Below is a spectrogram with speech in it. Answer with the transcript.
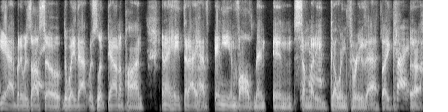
Yeah, but it was also the way that was looked down upon. And I hate that I have any involvement in somebody going through that. Like, Right. ugh.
